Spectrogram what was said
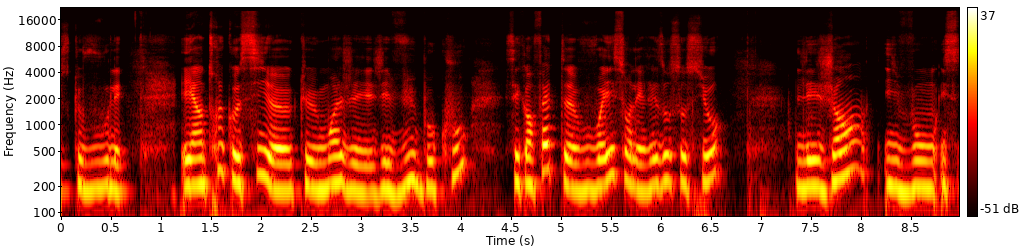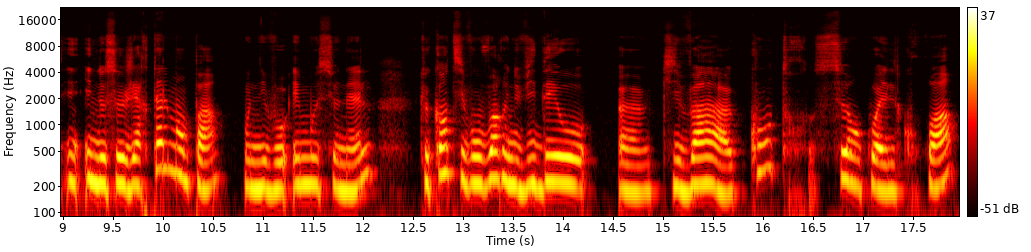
ce que vous voulez. Et un truc aussi euh, que moi j'ai vu beaucoup, c'est qu'en fait, vous voyez sur les réseaux sociaux, les gens, ils, ne se gèrent tellement pas au niveau émotionnel que quand ils vont voir une vidéo euh, qui va contre ce en quoi ils croient,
